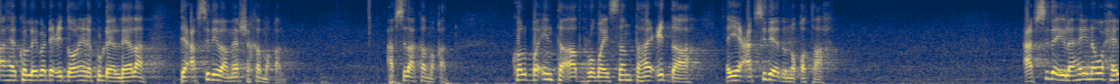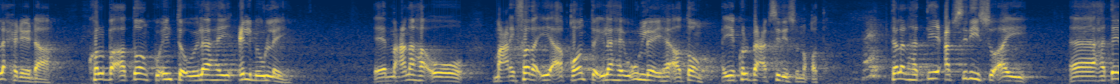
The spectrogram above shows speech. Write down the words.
ah ee kollayba dhici doona inay ku dheeldheelaan. Dee cabsidii baa meesha ka maqan. Cabsidaa ka maqan. Kolba inta aad rumaysan tahay cidda ah ayay cabsideedu noqotaa. Cabsida ilaahayna waxay la xidhiidhaa. Kolba addoonku inta uu ilaahay cilmi u leeyahy ee macnaha uu macrifada iyo aqoonta ilaahay uu leeyahay addoonku ayay kolba cabsidiisu noqota matalan haddii cabsidiisu ay hadday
